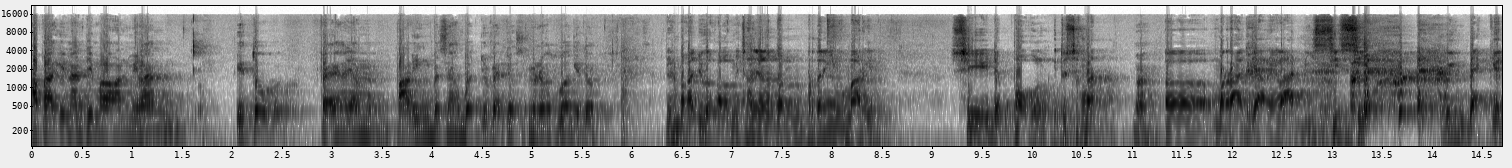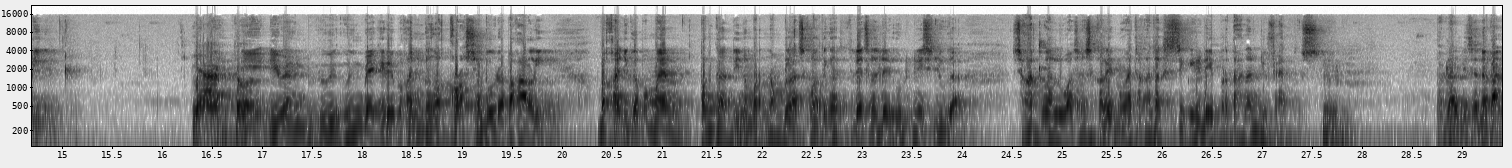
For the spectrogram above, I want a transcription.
apalagi nanti melawan Milan itu PR yang paling besar buat Juventus menurut gua gitu. Dan bahkan juga kalau misalnya nonton pertandingan kemarin, si De Paul itu sangat Nah. eh, merajalela di sisi wingback kiri. Ya, itu. di, di wing, wingback kiri bahkan juga nge-crossnya beberapa kali. Bahkan juga pemain pengganti nomor 16 kalau tidak, tidak salah dari Udinese juga sangat leluasa sekali mengacak-acak sisi kiri dari pertahanan Juventus. Hmm. Padahal di sana kan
